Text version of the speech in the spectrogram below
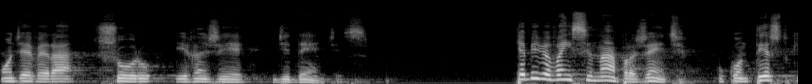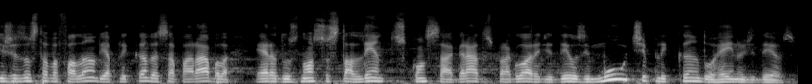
onde haverá choro e ranger de dentes. O que a Bíblia vai ensinar para a gente, o contexto que Jesus estava falando e aplicando essa parábola era dos nossos talentos consagrados para a glória de Deus e multiplicando o reino de Deus.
